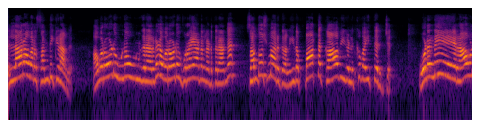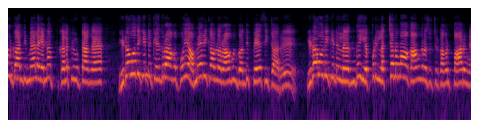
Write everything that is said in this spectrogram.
எல்லாரும் அவரை சந்திக்கிறாங்க. அவரோடு உணவு உண்கிறார்கள் அவரோடு உரையாடல் நடத்துறாங்க சந்தோஷமா இருக்கிறாங்க. இதை பார்த்த காவிகளுக்கு வைத்தறிச்சல். உடனே ராகுல் காந்தி மேல என்ன கிளப்பி விட்டாங்க? இடஒதுக்கீட்டுக்கு எதிராக போய் அமெரிக்காவில் ராகுல் காந்தி பேசிட்டாரு. இடஒதுக்கீட்டுல இருந்து எப்படி லட்சணமா காங்கிரஸ் வச்சிருக்காங்கன்னு பாருங்க.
